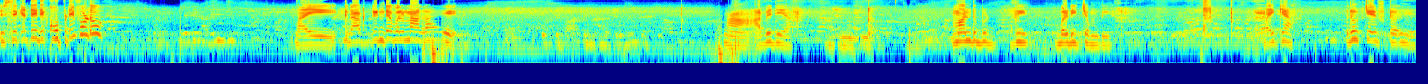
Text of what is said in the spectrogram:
इससे कहते हैं खोपड़ी फ़ोटो भाई क्राफ्टिंग टेबल मांगा है। हाँ अभी दिया। मंद बुद्धि, बड़ी चमड़ी। भाई, क्या? रुक चेस्ट है।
